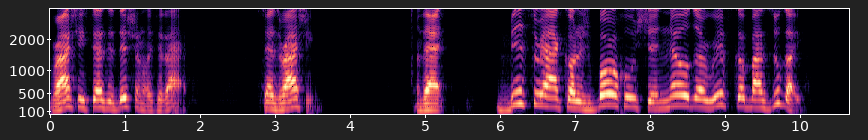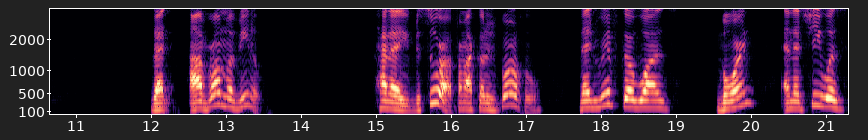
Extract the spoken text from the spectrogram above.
Rashi says additionally to that, says Rashi, that Bisra Kodesh Baruch Hu Shenoda Rivka Bazugai that Avram Avinu had a Bisura from Hakadosh Baruch Hu that Rivka was born and that she was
